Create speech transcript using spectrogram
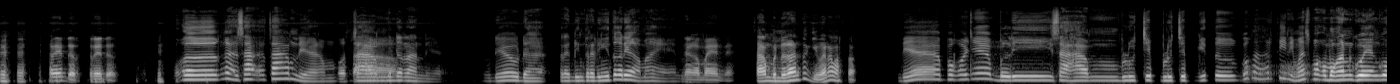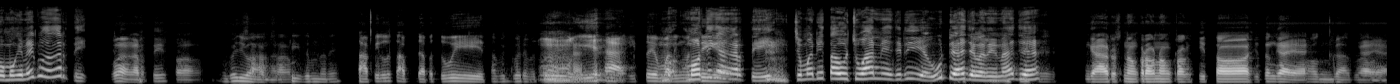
Trader, trader. Eh enggak sa- saham dia, Oh, saham. saham. beneran dia. Dia udah trading-trading itu kan dia gak main. Udah gak main ya. Saham beneran tuh gimana Mas? Pak? Dia pokoknya beli saham blue chip blue chip gitu. Gue gak ngerti nih mas, omongan gue yang gue omongin aja gue gak ngerti. Gue gak ngerti soal. Gue juga gak ngerti sebenarnya. Tapi lu tak dapat duit. Tapi gue dapet Hmm, Nah, iya, itu yang paling Mo- Moti penting. gak ya. ngerti, cuma dia tahu cuannya. Jadi ya udah jalanin aja. Gak harus nongkrong-nongkrong citos itu enggak ya? Oh enggak. Enggak ya.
